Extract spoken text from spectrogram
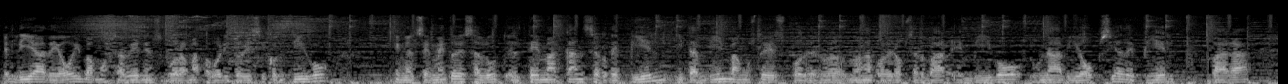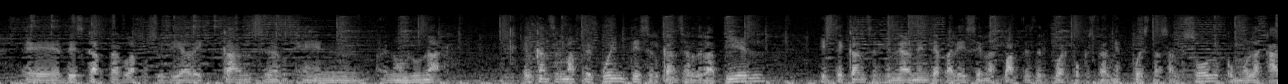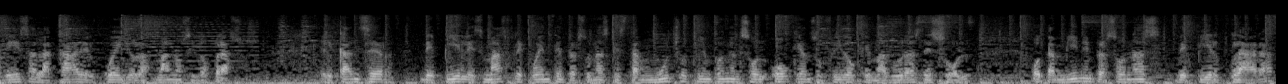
el día de hoy vamos a ver en su programa favorito DC Contigo, en el segmento de salud, el tema cáncer de piel y también van ustedes poder, van a poder observar en vivo una biopsia de piel para eh, descartar la posibilidad de cáncer en, en un lunar. El cáncer más frecuente es el cáncer de la piel. Este cáncer generalmente aparece en las partes del cuerpo que están expuestas al sol, como la cabeza, la cara, el cuello, las manos y los brazos. El cáncer de piel es más frecuente en personas que están mucho tiempo en el sol o que han sufrido quemaduras de sol, o también en personas de piel clara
